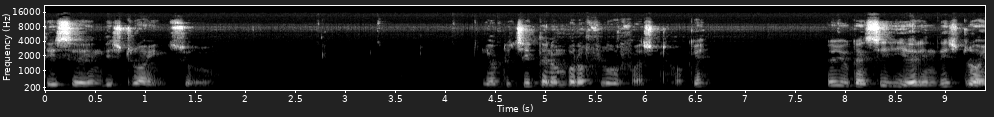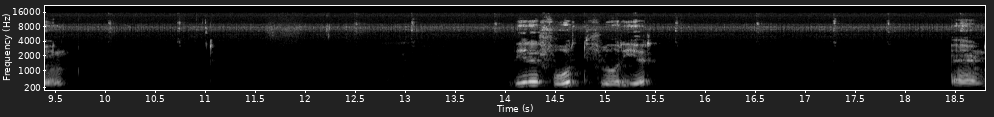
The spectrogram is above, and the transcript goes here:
this uh, in this drawing. So you have to check the number of floor first okay? So you can see here in this drawing there are fourth floor here. And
